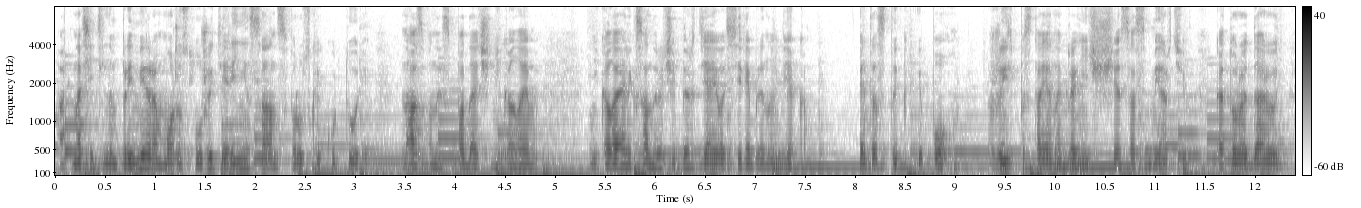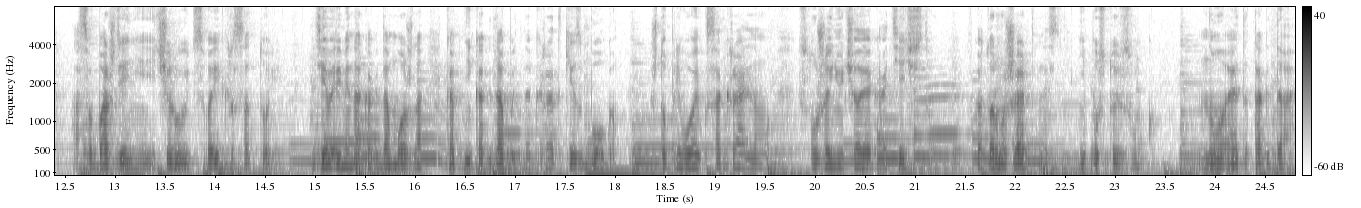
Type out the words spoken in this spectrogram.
Относительным примером может служить Ренессанс в русской культуре, названный с подачи Николаем Николая Александровича Бердяева «Серебряным веком», это стык эпох, жизнь, постоянно граничащая со смертью, которая дарует освобождение и чарует своей красотой. Те времена, когда можно как никогда быть на коротке с Богом, что приводит к сакральному служению человека Отечеству, в котором жертвенность не пустой звук. Но это тогда.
